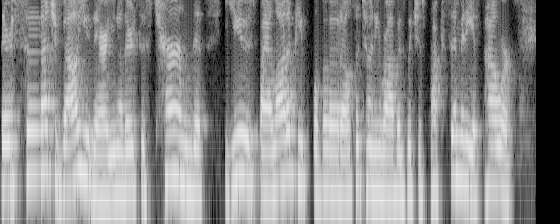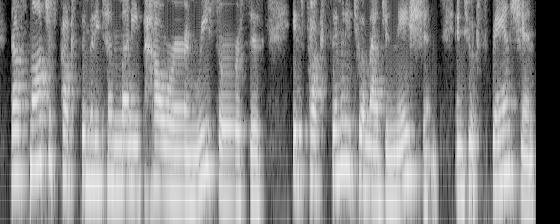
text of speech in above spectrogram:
there's such value there. You know, there's this term that's used by a lot of people, but also Tony Robbins, which is proximity is power. That's not just proximity to money, power, and resources. It's proximity to imagination and to expansion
